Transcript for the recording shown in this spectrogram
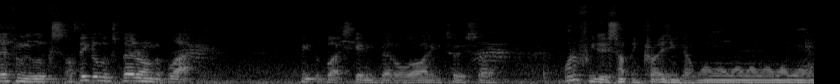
Definitely looks, I think it looks better on the black. I think the black's getting better lighting too, so. What if we do something crazy and go wah wah wah wah wah wah?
